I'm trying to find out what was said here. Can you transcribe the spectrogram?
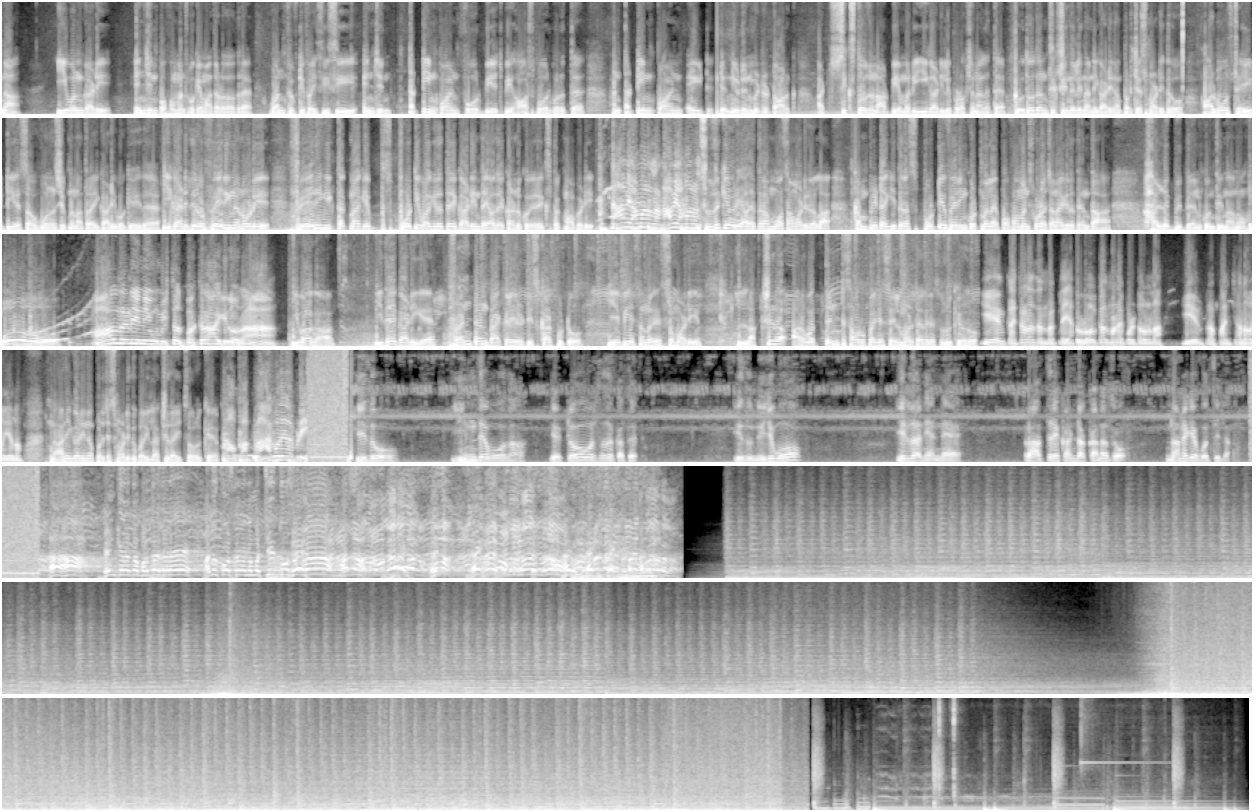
ಇನ್ನು ಈ ಒಂದು ಗಾಡಿ ಎಂಜಿನ್ ಪರ್ಫಾರ್ಮೆನ್ಸ್ ಬಗ್ಗೆ ಮಾತಾಡೋದಾದ್ರೆ one fifty five C C engine thirteen point four B H P horse power ಬರುತ್ತೆ and thirteen point eight newton meter torque at six thousand R P M ಈ ಗಾಡಿಲಿ ಪ್ರೊಡಕ್ಷನ್ ಆಗುತ್ತೆ. ಟೂ ತೌಸಂಡ್ ಸಿಕ್ಸ್ಟೀನಲ್ಲಿ ನಾನು ಈ ಗಾಡಿನ purchase ಮಾಡಿದ್ದು almost eight years of ownership ನನ್ನ ಹತ್ರ ಈ ಗಾಡಿ ಬಗ್ಗೆ ಇದೆ. ಈ ಗಾಡಿಲಿರೋ ಫೇರಿಂಗ್ನ ನೋಡಿ ಫೇರಿಂಗಿಗೆ ತಕ್ಕನಾಗಿ ಸ್ಪೋರ್ಟಿವ್ ಆಗಿರುತ್ತೆ ಗಾಡಿ ಅಂತ ಯಾವುದೇ ಕಾರಣಕ್ಕೂ ಎಕ್ಸ್ಪೆಕ್ಟ್ ಮಾಡಬೇಡಿ. ಸುಜುಕಿ ಅವರು ಯಾವುದೇ ಥರ ಮೋಸ ಮಾಡಿರಲ್ಲ ಕಂಪ್ಲೀಟ್ ಆಗಿ ಈ ಥರ ಸ್ಪೋರ್ಟಿವ್ ಫೇರಿಂಗ್ ಕೊಟ್ಮೇಲೆ ಪರ್ಫಾರ್ಮೆನ್ಸ್ ಕೂಡ ಚೆನ್ನಾಗಿರುತ್ತೆ ಅಂತ ಹಳ್ಳಕ್ಕೆ ಬಿದ್ದೆ ಅನ್ಕೊಂತೀನಿ ನಾನು. ಆಲ್ರೆಡಿ ನೀವು ಮಿಸ್ಟರ್ ಬಕ್ರಾ ಆಗಿರೋರಾ? ಇವಾಗ ಇದೇ ಗಾಡಿಗೆ ಫ್ರಂಟ್ ಆ್ಯಂಡ್ ಬ್ಯಾಕಲ್ಲಿ ಡಿಸ್ಕ್ ಹಾಕ್ಬಿಟ್ಟು ಎ ಬಿ ಎಸ್ ಅನ್ನು ಹೆಸರು ಮಾಡಿ ಲಕ್ಷದ ಅರವತ್ತೆಂಟು ಸಾವಿರ ರೂಪಾಯಿಗೆ ಸೇಲ್ ಮಾಡ್ತಾ ಇದ್ದಾರೆ ಸುಜುಕಿ ಅವರು. ಏನ್ ಕಚಡ ನನ್ ಮಕ್ಳ? ರೋಲ್ ಕಾಲ್ ಮಾಡಕ್ ಹೊರಟವ್ರಲ್ಲ. ಏನ್ ಪ್ರಪಂಚನೋ ಏನೋ. ನಾನು ಈ ಗಾಡಿನ ಪರ್ಚೇಸ್ ಮಾಡಿದ್ದು ಬರೀ ಲಕ್ಷದ ಐದು ಸಾವಿರಕ್ಕೆ. ನಾವು ಆಗೋದಿಲ್ಲ ಬಿಡಿ. ಇದು ಹಿಂದೆ ಹೋದ ಎಷ್ಟೋ ವರ್ಷದ ಕತೆ. ಇದು ನಿಜವೋ ಇಲ್ಲ ನೆನ್ನೆ ರಾತ್ರಿ ಕಂಡ ಕನಸು? ನನಗೆ ಗೊತ್ತಿಲ್ಲ ಬೆಂಕಿ ಅಂತ ಬರ್ತಾ ಇದ್ದಾಳೆ ಅದಕ್ಕೋಸ್ಕರ ನಮ್ಮ ಚೀತು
